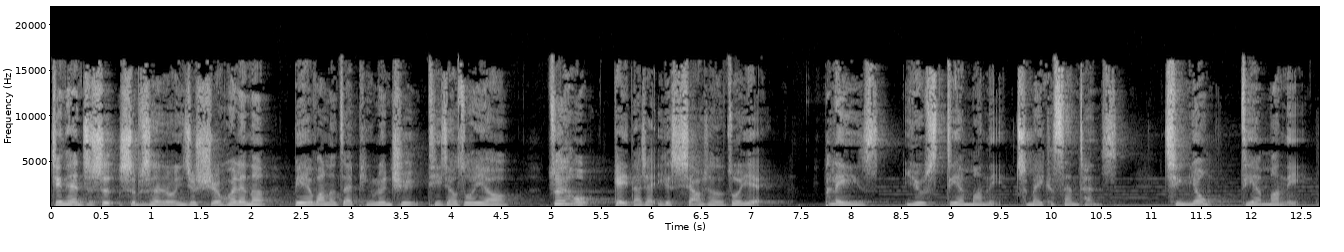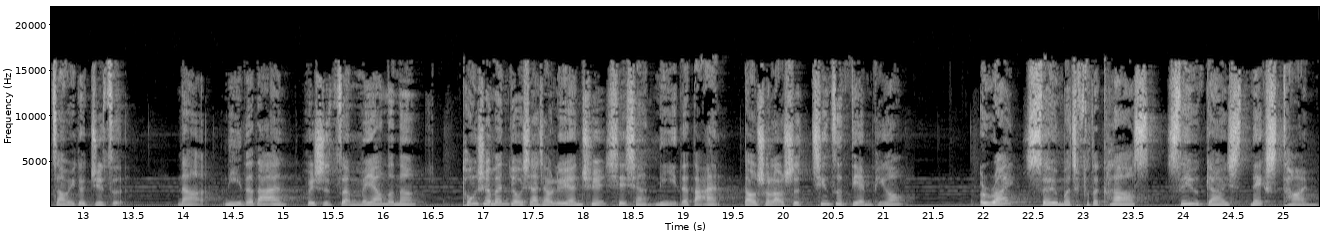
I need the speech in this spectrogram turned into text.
今天的知识是不是很容易就学会了呢？别忘了在评论区提交作业哦。最后给大家一个小小的作业，Please。Use dear money to make a sentence，请用 dear money 造一个句子。那你的答案会是怎么样的呢？同学们右下角留言区写下你的答案，到时候老师亲自点评哦。Alright, so much for the class. See you guys next time.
